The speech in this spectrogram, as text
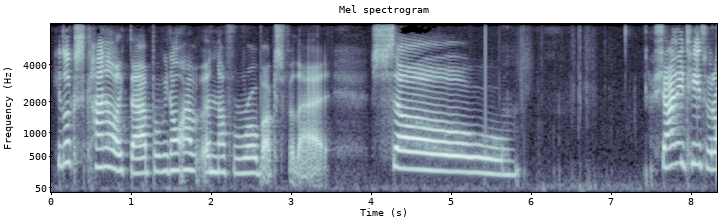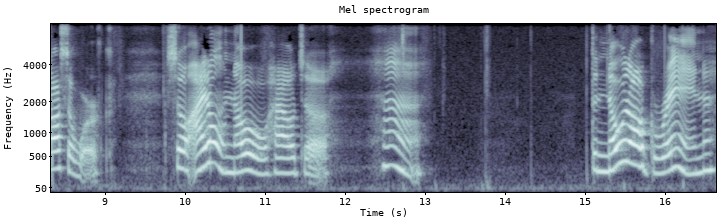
he looks kind of like that, but we don't have enough Robux for that. So, shiny teeth would also work. So I don't know how to, huh. The know-it-all grin,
